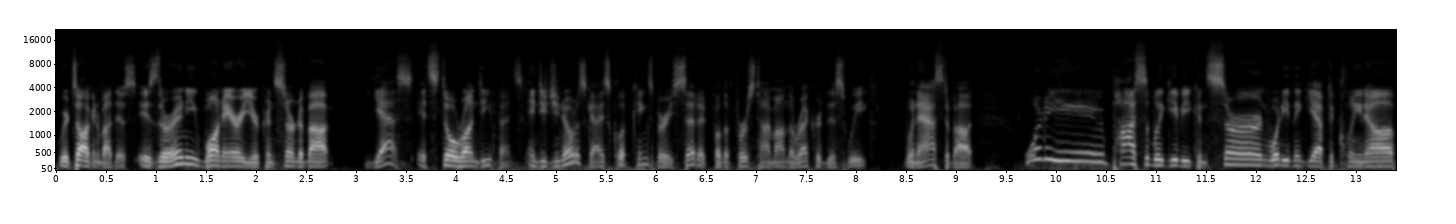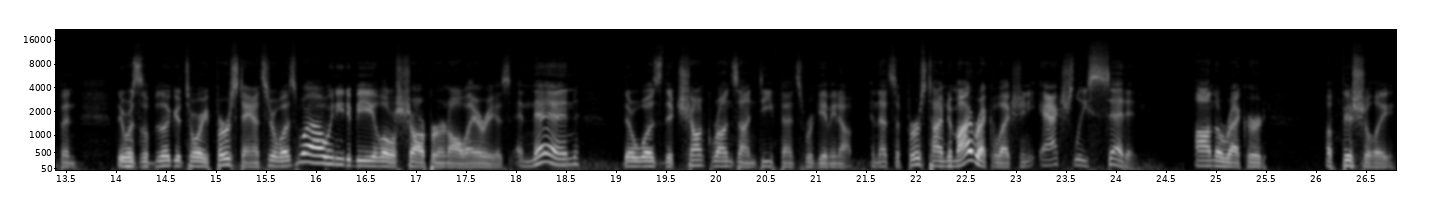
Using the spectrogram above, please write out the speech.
We are talking about this. Is there any one area you're concerned about? Yes, it's still run defense. And did you notice guys, Cliff Kingsbury said it for the first time on the record this week when asked about what do you possibly give you concern? What do you think you have to clean up? And there was obligatory first answer was, well, we need to be a little sharper in all areas. And then there was the chunk runs on defense we're giving up. And that's the first time, to my recollection, he actually said it on the record officially.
